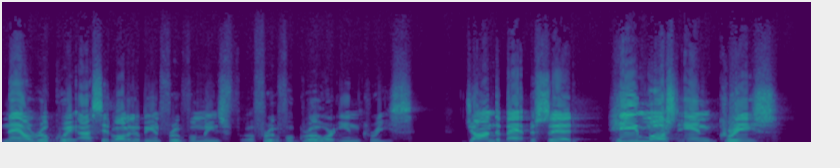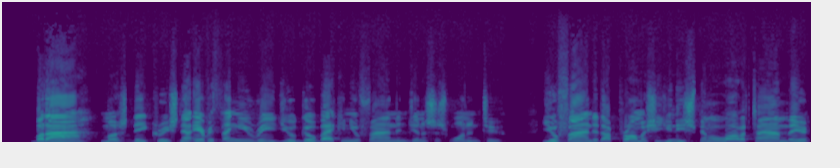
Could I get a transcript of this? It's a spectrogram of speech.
Now, real quick, I said while ago being fruitful means fruitful, grow, or increase. John the Baptist said, he must increase, but I must decrease. Now, everything you read, you'll go back and you'll find in Genesis 1 and 2. You'll find it, I promise you. You need to spend a lot of time there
